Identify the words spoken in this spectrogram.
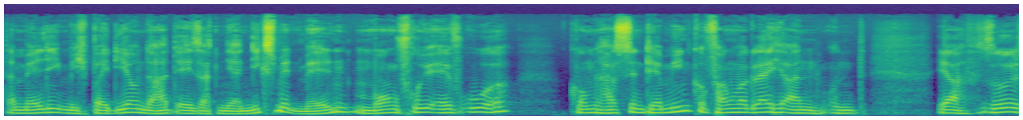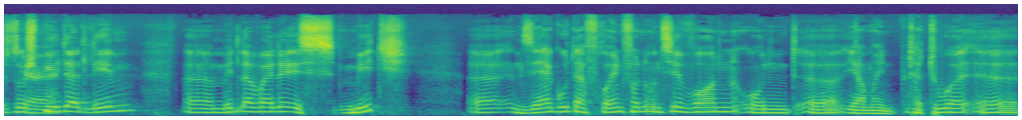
dann melde ich mich bei dir. Und da hat er gesagt, ja, nichts mit melden. Morgen früh 11 Uhr, komm, hast du einen Termin, komm, fangen wir gleich an. Und ja, so, so Geil. spielt das Leben. Äh, mittlerweile ist Mitch äh, ein sehr guter Freund von uns geworden und äh, ja, mein Tattoo, äh,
